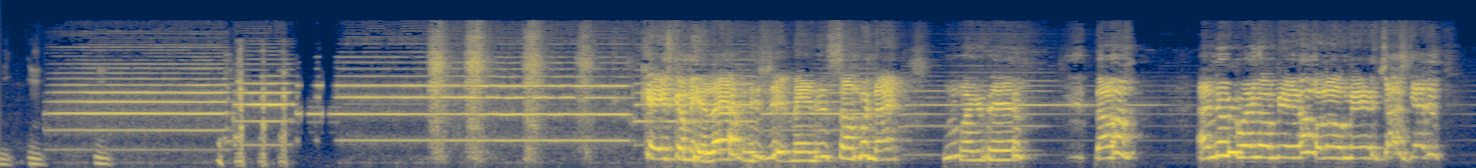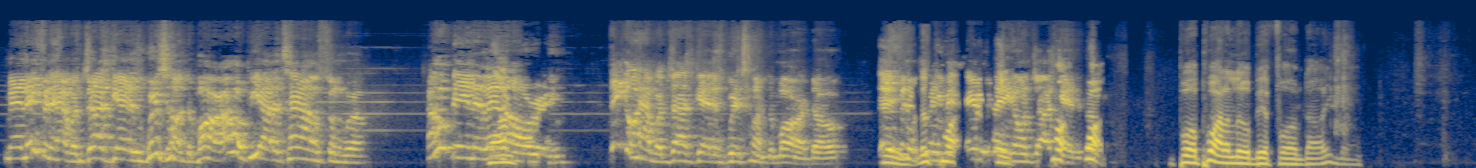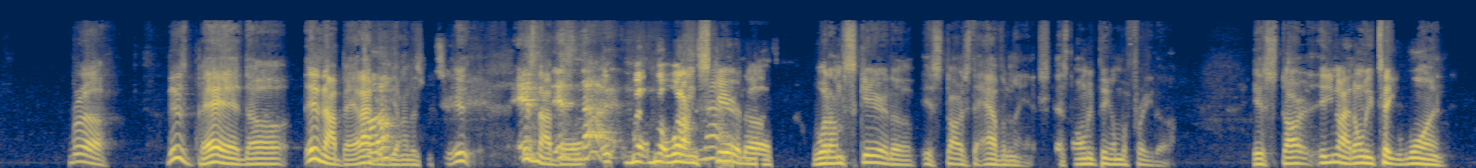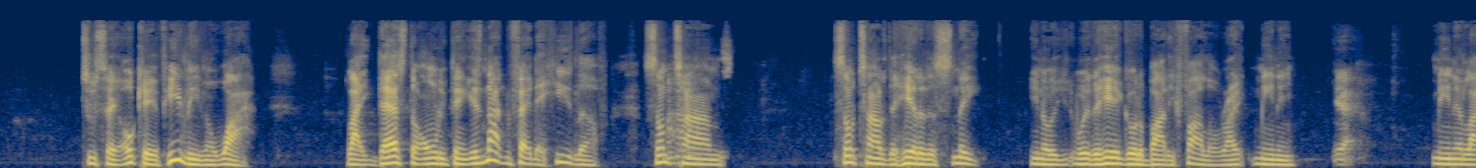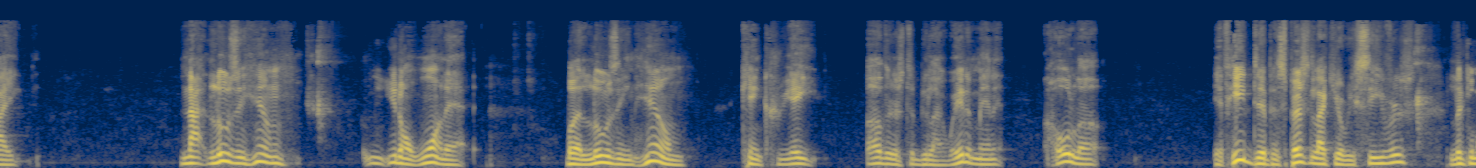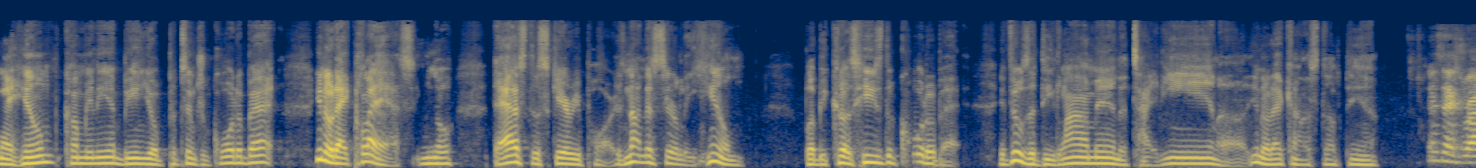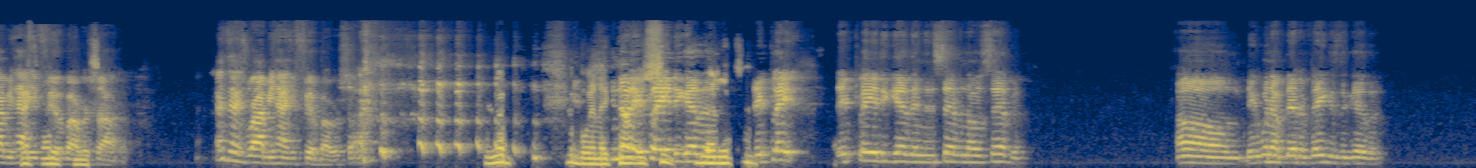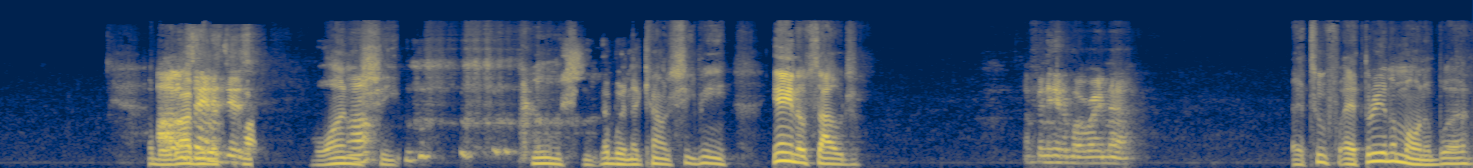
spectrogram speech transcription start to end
mm, mm. K's coming here laughing and shit, man. It's summer night. Like I said, dog, I knew he wasn't gonna be in the hold on, man. Josh Gattis, man, they finna have a Josh Gattis witch hunt tomorrow. I hope he out of town somewhere. I hope they in Atlanta already. They gonna have a Josh Gattis witch hunt tomorrow, dog. They Hey, blame talk- everything hey, on Josh Pour, Gattis. pour, pour, pour out a little bit for him, dog. He going. Bruh, this bad, dog. It's not bad. I Huh? be honest with you. It- it's, not bad. It's not. It- but, but what I'm It's not. scared of, what I'm scared of, it starts the avalanche. That's the only thing I'm afraid of. It starts, you know, I'd only take one to say, okay, if he leaving, why? Like that's the only thing. It's not the fact that he left. Uh-huh. Sometimes, sometimes the head of the snake, you know, where the head go, the body follow, right? Meaning, yeah. meaning like not losing him, you don't want that, but losing him can create others to be like, wait a minute, hold up. If he dip, especially like your receivers, looking at him coming in, being your potential quarterback, you know, that class, you know, that's the scary part. It's not necessarily him, but because he's the quarterback. If it was a D lineman, a tight end, uh, you know, that kind of stuff, then Let's ask Robbie how you feel about one Rashada. Let's ask Robbie how you feel about Rashada. that, that boy in You know they played together. they played they played together in the 707. Um, they went up there to Vegas together. All I'm saying is this. One Huh? sheep, two sheep. That wouldn't that count sheep. He ain't, he ain't no soldier. I'm finna hit him up right now. At two, at three in the morning, boy.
